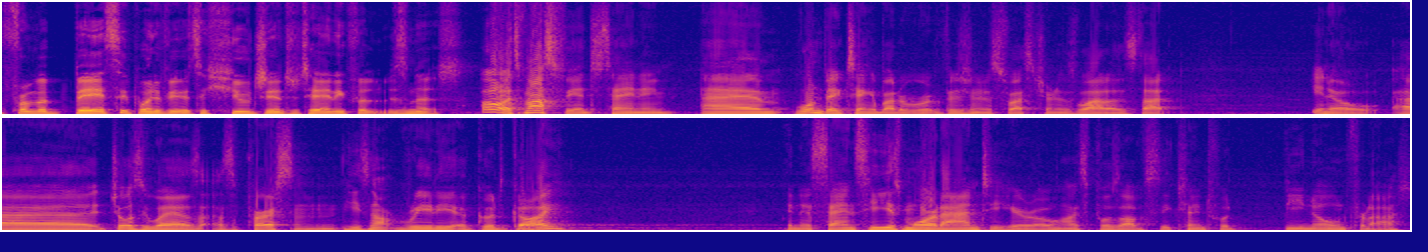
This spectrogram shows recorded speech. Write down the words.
from a basic point of view, it's a hugely entertaining film, isn't it? Oh, it's massively entertaining. Um, one big thing about a revisionist western as well is that, you know, uh, Josey Wales as a person, he's not really a good guy. In a sense, he is more an anti-hero. I suppose obviously Clint would be known for that,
